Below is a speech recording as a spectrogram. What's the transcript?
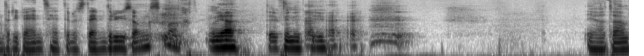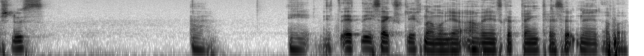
andere Bands hätten aus dem drei Songs gemacht. Ja, definitiv. ja, da am Schluss. Ah. Ich, ich, ich sag's gleich nochmal, ja. Auch wenn ich jetzt gerade denkt, es wird nicht, aber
